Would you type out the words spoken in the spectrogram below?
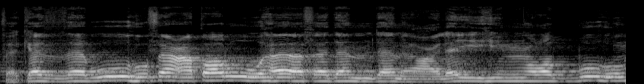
فكذبوه فعقروها فدمدم عليهم ربهم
